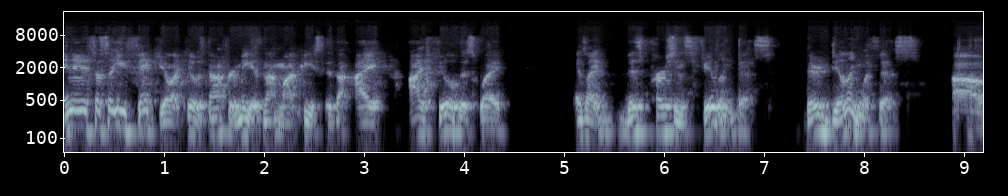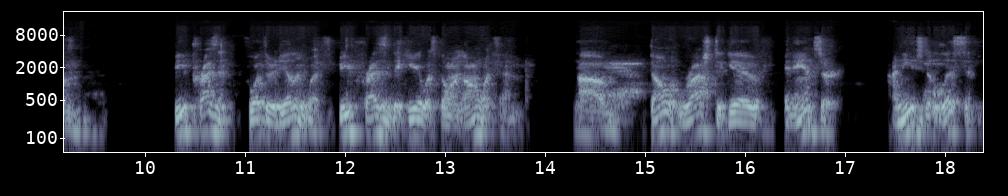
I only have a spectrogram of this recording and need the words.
and it's just so you think you're like yo it's not for me it's not my piece it's not, i i feel this way it's like this person's feeling this they're dealing with this um, be present for what they're dealing with. Be present to hear what's going on with them. Um, don't rush to give an answer. I need you to listen.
